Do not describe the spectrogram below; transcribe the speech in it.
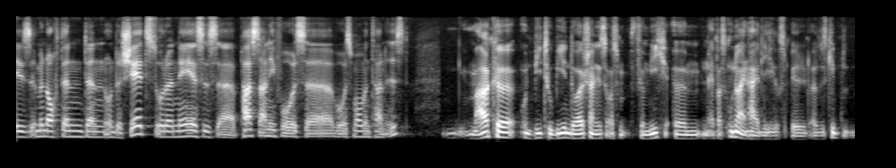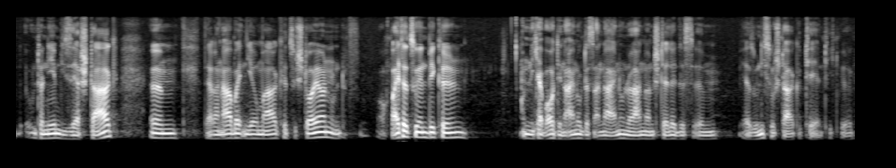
ist immer noch dann, dann unterschätzt oder nee, ist es äh, passt eigentlich, wo es, äh, wo es momentan ist? Marke und B2B in Deutschland ist aus, für mich ähm, ein etwas uneinheitliches Bild. Also es gibt Unternehmen, die sehr stark ähm, daran arbeiten, ihre Marke zu steuern und auch weiterzuentwickeln. Und ich habe auch den Eindruck, dass an der einen oder anderen Stelle das ähm, eher so nicht so stark getätigt wird.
